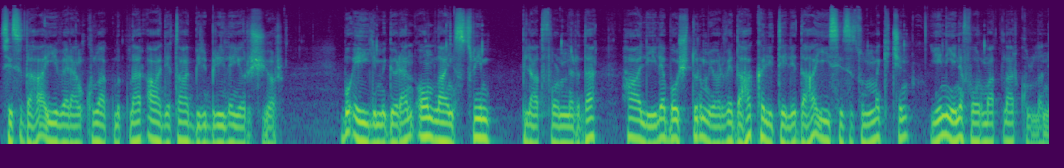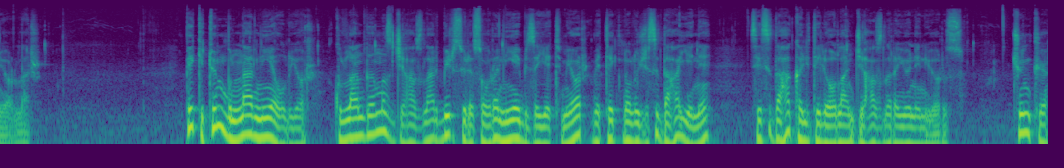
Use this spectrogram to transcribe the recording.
sesi daha iyi veren kulaklıklar adeta birbiriyle yarışıyor. Bu eğilimi gören online stream platformları da haliyle boş durmuyor ve daha kaliteli, daha iyi sesi sunmak için yeni yeni formatlar kullanıyorlar. Peki tüm bunlar niye oluyor? Kullandığımız cihazlar bir süre sonra niye bize yetmiyor ve teknolojisi daha yeni, sesi daha kaliteli olan cihazlara yöneliyoruz? Çünkü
